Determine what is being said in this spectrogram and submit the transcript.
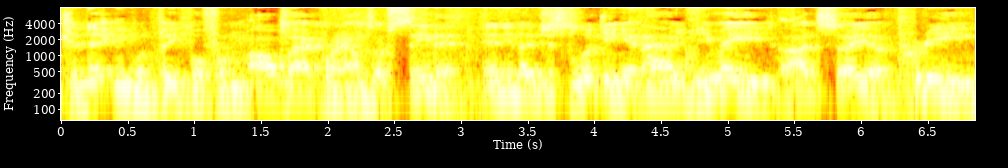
connecting with people from all backgrounds. I've seen it, and you know just looking at how you made, I'd say, a pretty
